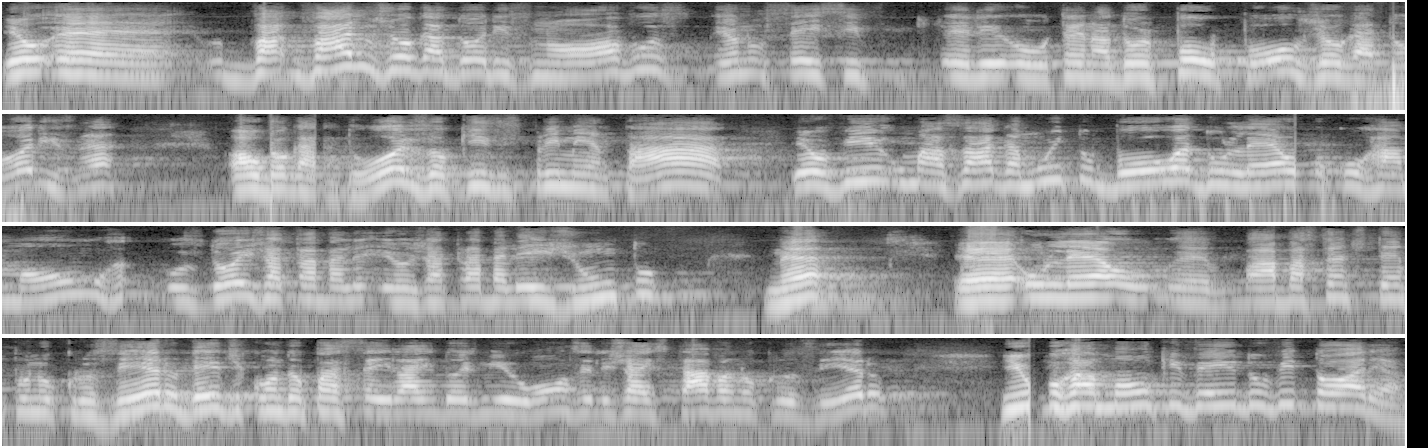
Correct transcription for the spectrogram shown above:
Eu, é, vários jogadores novos, eu não sei se ele, o treinador poupou os jogadores, né? Aos jogadores, ou quis experimentar. Eu vi uma zaga muito boa do Léo com o Ramon, os dois já trabalhei, eu já trabalhei junto, né? É, o Léo é, há bastante tempo no Cruzeiro, desde quando eu passei lá em 2011 ele já estava no Cruzeiro. E o Ramon que veio do Vitória,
